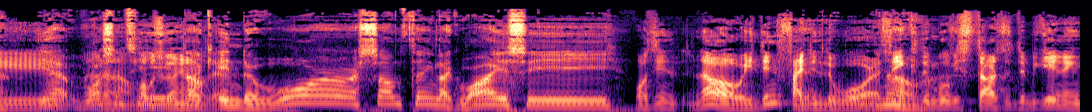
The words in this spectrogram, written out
he? Yeah, wasn't know, he what was going like on in the war or something? Like, why is he Was he? No, he didn't fight in the war. I No. think the movie starts at the beginning.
